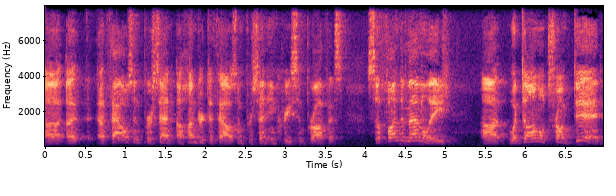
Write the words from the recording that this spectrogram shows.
uh, a, a thousand percent, a hundred to thousand percent increase in profits. So fundamentally, uh, what Donald Trump did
